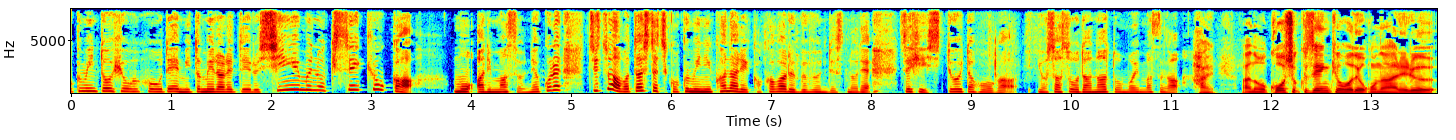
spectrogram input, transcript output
国民投票法で認められている CM の規制強化もありますよね。これ実は私たち国民にかなり関わる部分ですので、ぜひ知っておいた方が良さそうだなと思いますが。はい。あの公職選挙法で行われる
